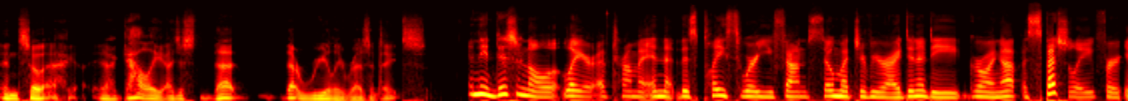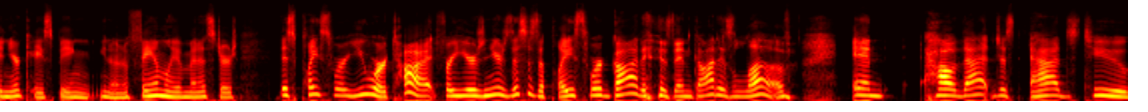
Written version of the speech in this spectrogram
and so, uh, golly, I just that that really resonates and the additional layer of trauma in that this place where you found so much of your identity growing up, especially for in your case being, you know, in a family of ministers, this place where you were taught for years and years, this is a place where God is and God is love. And how that just adds to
